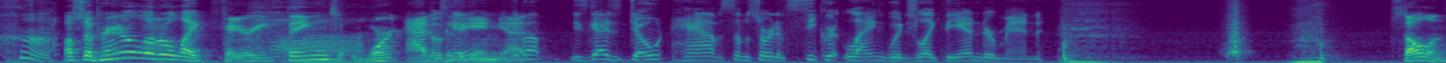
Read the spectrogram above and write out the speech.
Huh. Also, apparently, little like fairy things weren't added okay, to the game yet. These guys don't have some sort of secret language like the Endermen. Stolen.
